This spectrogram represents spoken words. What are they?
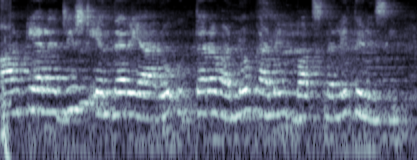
ಆರ್ಕಿಯಾಲಜಿಸ್ಟ್ ಎಂದರೆ ಯಾರು? ಉತ್ತರವನ್ನು ಕಮೆಂಟ್ ಬಾಕ್ಸ್ನಲ್ಲಿ ತಿಳಿಸಿ.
